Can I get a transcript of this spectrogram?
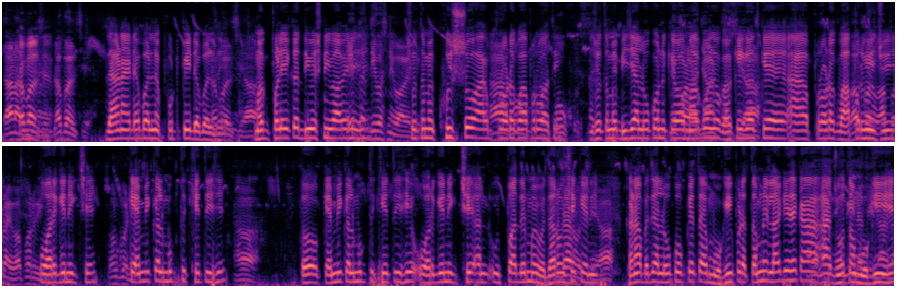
દાણા ડબલ છે. ડબલ છે. દાણા ડબલ ને ફૂટ પી ડબલ ડબલ છે. છે, મગફળી એક જ દિવસની વાવેલી જ દિવસની વાવેલી શું તમે ખુશ છો આ પ્રોડક્ટ વાપરવાથી? શું તમે બીજા લોકોને કહેવા માંગો છો કે હકીકત કે આ પ્રોડક્ટ વાપરવી જોઈએ? ઓર્ગેનિક છે. કેમિકલ મુક્ત ખેતી છે. તો કેમિકલ મુક્ત ખેતી છે ઓર્ગેનિક છે અને ઉત્પાદનમાં વધારો છે કે નહીં? ઘણા બધા લોકો કહેતા મોઘી પડે. તમને લાગે છે કે આ જોતા મોઘી છે.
